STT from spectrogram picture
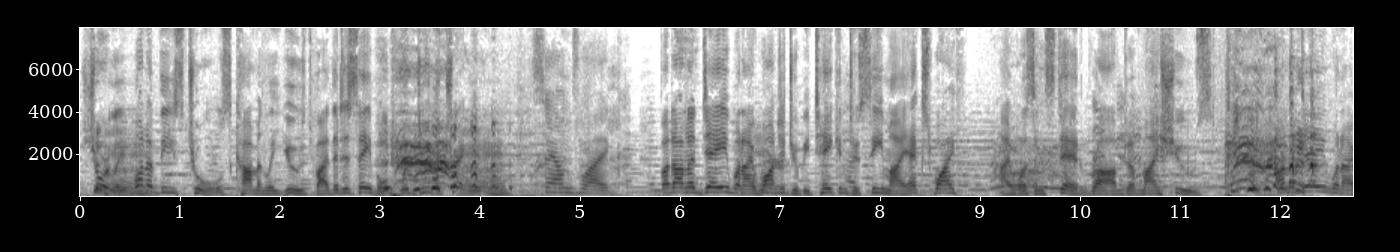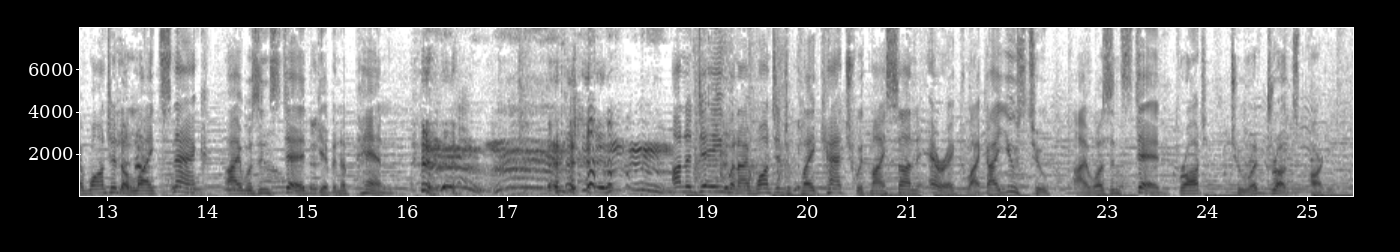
Surely one of these tools, commonly used by the disabled, would do the trick. Sounds like. But on a day when I wanted to be taken to see my ex wife, I was instead robbed of my shoes. on a day when I wanted a light snack, I was instead given a pen. On a day when I wanted to play catch with my son Eric like I used to, I was instead brought to a drugs party.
